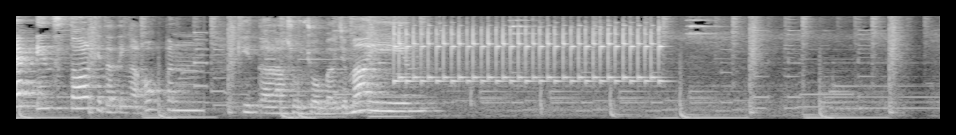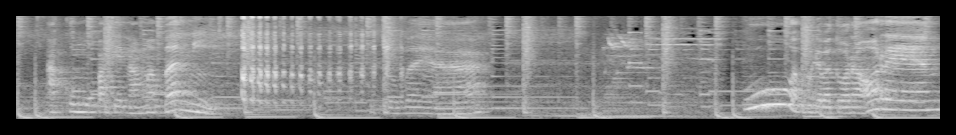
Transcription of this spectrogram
app install, kita tinggal open. Kita langsung coba aja main. Aku mau pakai nama Bani. Coba ya. Uh, aku dapat warna oranye.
